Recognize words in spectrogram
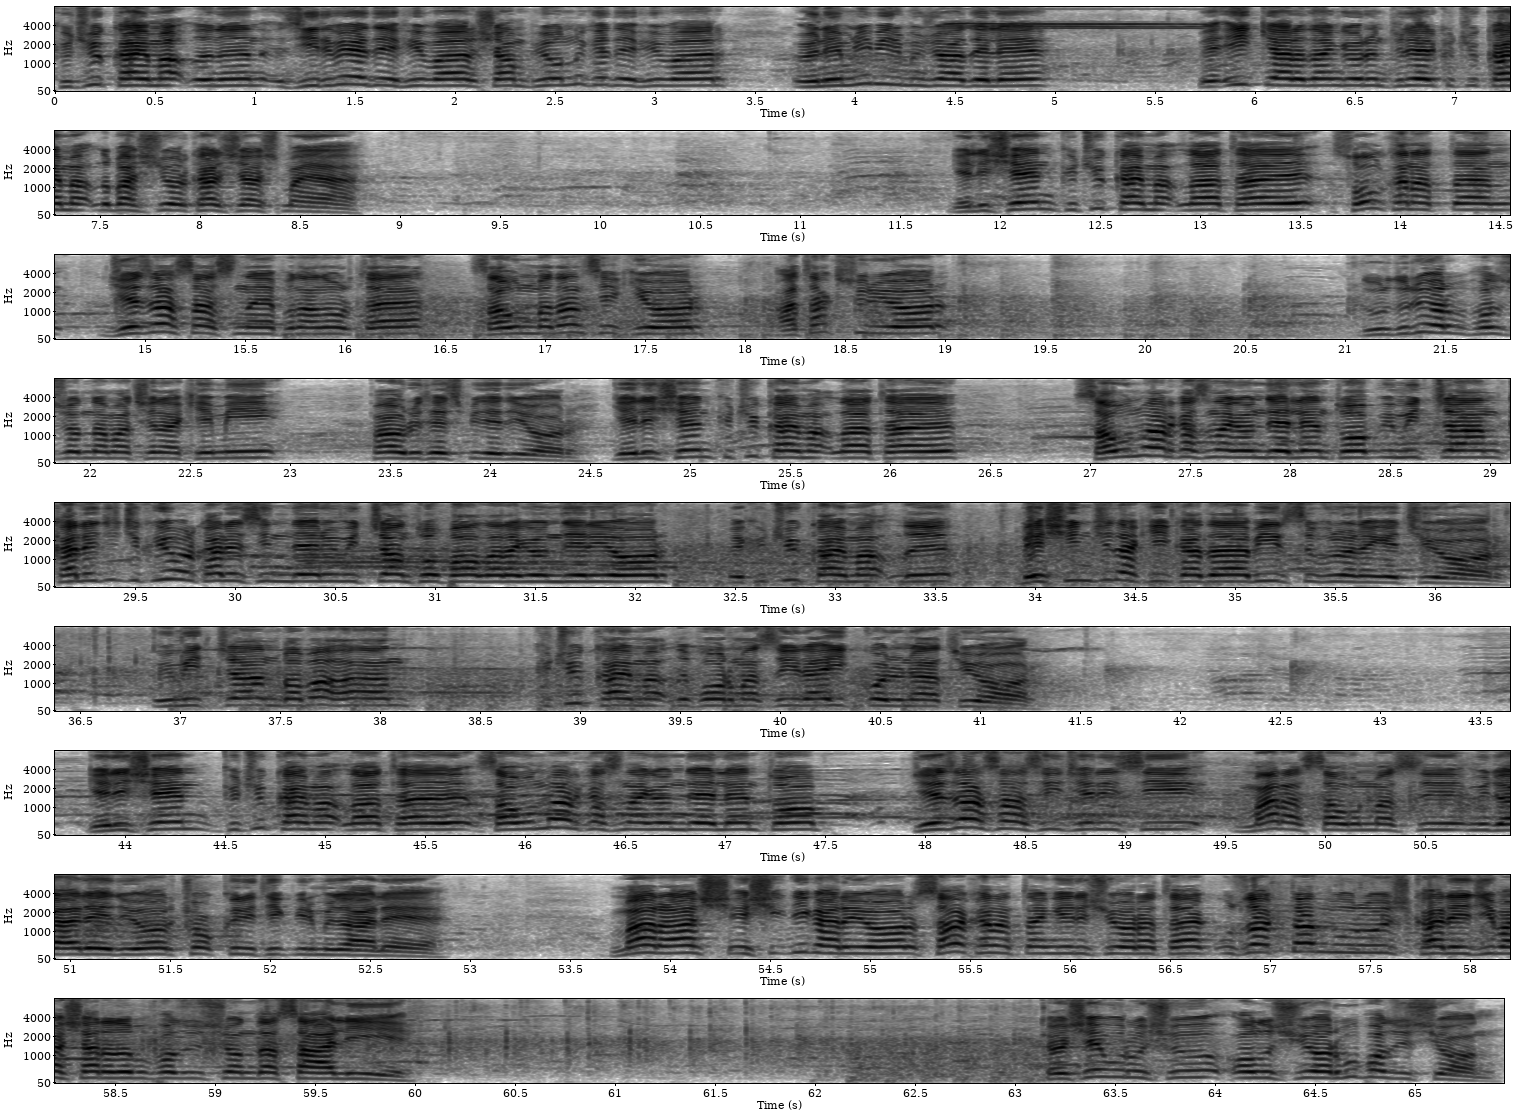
Küçük Kaymaklı'nın zirve hedefi var, şampiyonluk hedefi var. Önemli bir mücadele ve ilk yarıdan görüntüler Küçük Kaymaklı başlıyor karşılaşmaya. Gelişen Küçük Kaymaklı hatayı sol kanattan ceza sahasına yapılan orta savunmadan sekiyor. Atak sürüyor. Durduruyor bu pozisyonda maçın hakemi. Faulü tespit ediyor. Gelişen küçük kaymaklı hatağı. Savunma arkasına gönderilen top Ümitcan. Kaleci çıkıyor kalesinden. Ümitcan topu ağlara gönderiyor. Ve küçük kaymaklı 5. dakikada 1-0 öne geçiyor. Ümitcan Babahan küçük kaymaklı formasıyla ilk golünü atıyor. Gelişen küçük kaymaklı hatağı savunma arkasına gönderilen top ceza sahası içerisi Maras savunması müdahale ediyor. Çok kritik bir müdahale. Maraş eşitlik arıyor. Sağ kanattan gelişiyor atak. Uzaktan vuruş. Kaleci başarılı bu pozisyonda Salih. Köşe vuruşu oluşuyor bu pozisyon.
